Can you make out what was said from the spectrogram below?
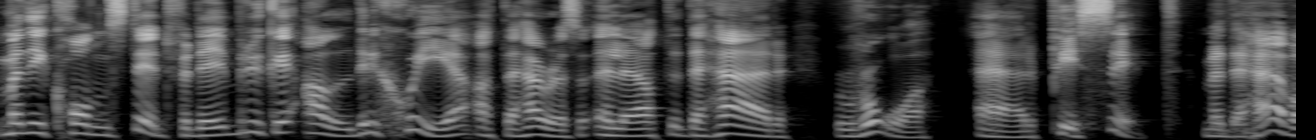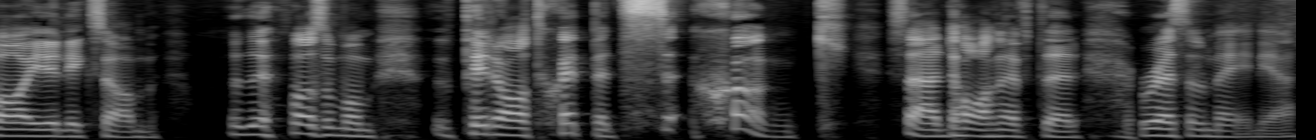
Men det är konstigt, för det brukar ju aldrig ske att det här, eller att det här Raw är pissigt. Men det här var ju liksom... Det var som om piratskeppet sjönk så här dagen efter WrestleMania.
